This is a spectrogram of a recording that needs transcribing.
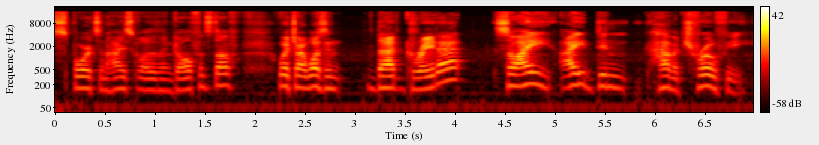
sports in high school other than golf and stuff, which I wasn't that great at, so I I didn't have a trophy.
